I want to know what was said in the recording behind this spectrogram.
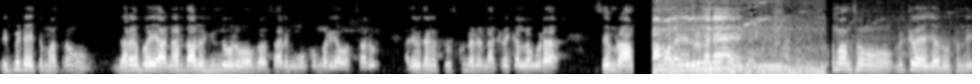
రిపీట్ అయితే మాత్రం జరగబోయే అనర్థాలు హిందువులు ఒకసారి మూకుమ్మడిగా వస్తారు. అదేవిధంగా చూసుకున్నట్టు నకరికల్లో కూడా సేమ్ రామ రామాలయం ఎదురుగానే మాంసం విక్రయ జరుగుతుంది.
